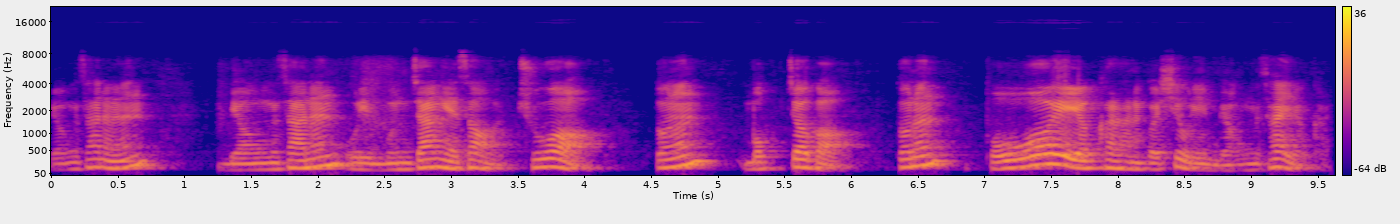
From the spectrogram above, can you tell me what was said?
명사는 명사는 우리 문장에서 주어 또는 목적어 또는 보어의 역할을 하는 것이 우리 명사의 역할.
